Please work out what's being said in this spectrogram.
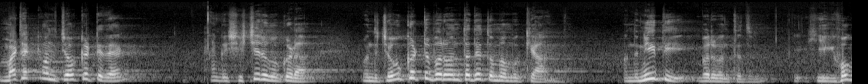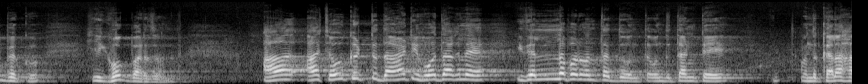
ಮಠಕ್ಕೆ ಒಂದು ಚೌಕಟ್ಟಿದೆ. ಹಾಗೆ ಶಿಷ್ಯರಿಗೂ ಕೂಡ ಒಂದು ಚೌಕಟ್ಟು ಬರುವಂಥದ್ದೇ ತುಂಬ ಮುಖ್ಯ ಒಂದು ನೀತಿ ಬರುವಂಥದ್ದು. ಹೀಗೆ ಹೋಗಬೇಕು, ಹೀಗೆ ಹೋಗಬಾರ್ದು ಅಂತ. ಆ ಆ ಚೌಕಟ್ಟು ದಾಟಿ ಹೋದಾಗಲೇ ಇದೆಲ್ಲ ಬರುವಂಥದ್ದು ಅಂತ. ಒಂದು ತಂಟೆ, ಒಂದು ಕಲಹ,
